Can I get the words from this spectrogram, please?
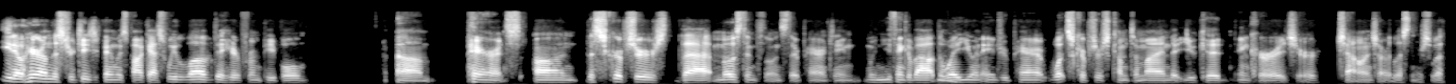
you know, here on the Strategic Families podcast, we love to hear from people um, parents on the scriptures that most influence their parenting. When you think about the way mm. you and Andrew parent, what scriptures come to mind that you could encourage or challenge our listeners with?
